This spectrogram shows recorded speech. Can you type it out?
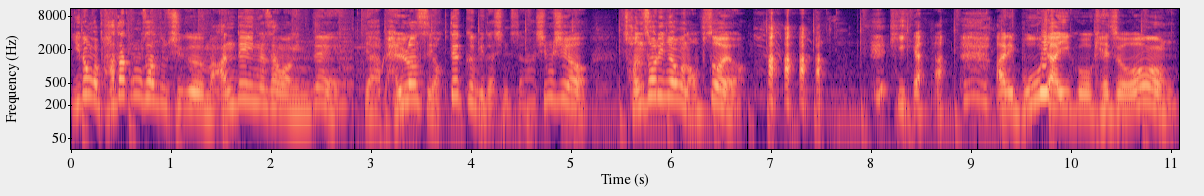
이런 거 바닥 공사도 지금 안 돼 있는 상황인데 야 밸런스 역대급이다 진짜. 심지어 전설 인형은 없어요 이야. 아니 뭐야 이거 계정.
